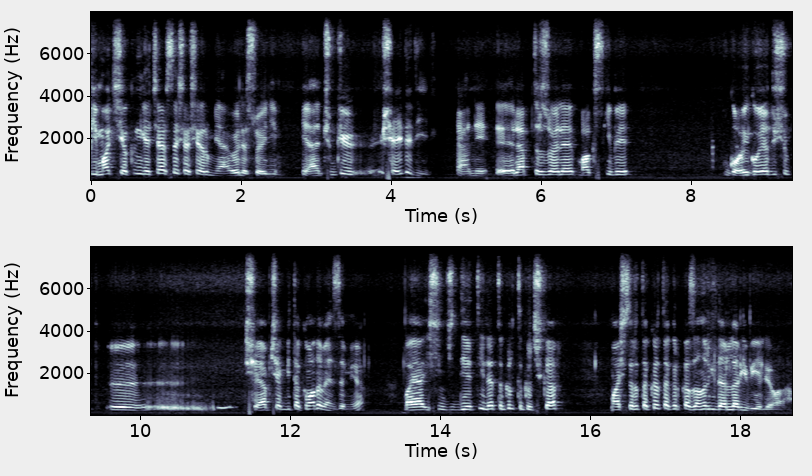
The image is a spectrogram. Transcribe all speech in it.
bir maç yakın geçerse şaşarım yani öyle söyleyeyim. Yani çünkü şey de değil. Yani e, Raptors öyle Bucks gibi goy goya düşüp e, şey yapacak bir takıma da benzemiyor. Bayağı işin ciddiyetiyle tıkır tıkır çıkar. Maçları takır takır kazanır giderler gibi geliyor bana.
